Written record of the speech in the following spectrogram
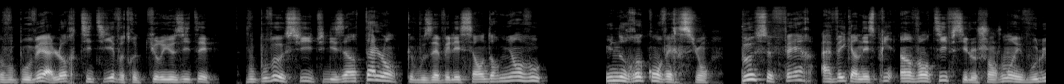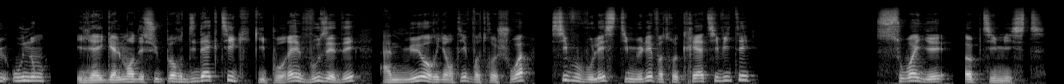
Vous pouvez alors titiller votre curiosité. Vous pouvez aussi utiliser un talent que vous avez laissé endormi en vous. Une reconversion peut se faire avec un esprit inventif si le changement est voulu ou non. Il y a également des supports didactiques qui pourraient vous aider à mieux orienter votre choix si vous voulez stimuler votre créativité. Soyez optimiste.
